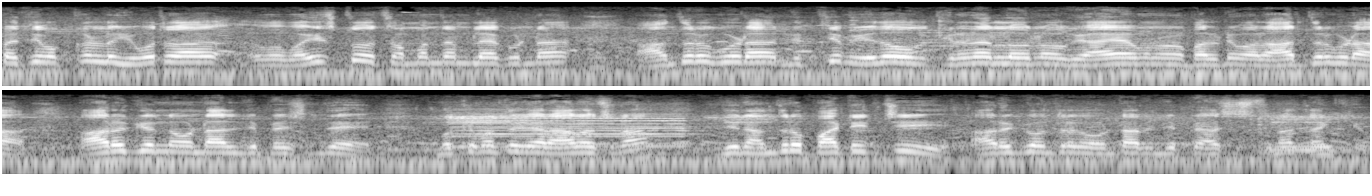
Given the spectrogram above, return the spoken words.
ప్రతి ఒక్కళ్ళు యువత వయసుతో సంబంధం లేకుండా అందరూ కూడా నిత్యం ఏదో ఒక క్రీడల్లోనో ఒక వ్యాయామంలో పాల్గొని వాళ్ళు అందరూ కూడా ఆరోగ్యంగా ఉండాలని చెప్పేసిందే ముఖ్యమంత్రి గారి ఆలోచన. దీన్ని అందరూ పాటించి ఆరోగ్యవంతులుగా ఉంటారని చెప్పి ఆశిస్తున్నా. థ్యాంక్ యూ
